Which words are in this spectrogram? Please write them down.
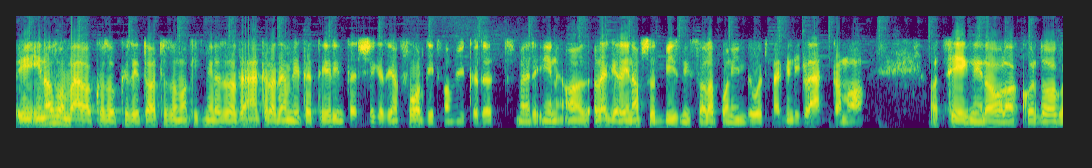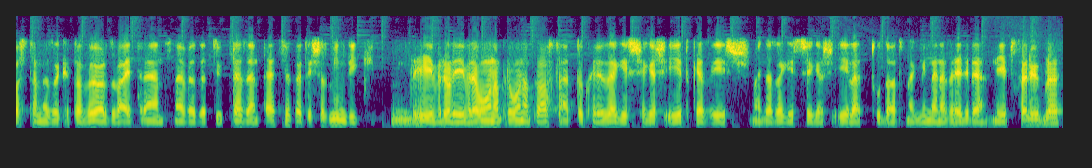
én azon vállalkozók közé tartozom, akiknél ez az általad említett érintettség ez ilyen fordítva működött, mert én a legelején abszolút biznisz alapon indult, mert mindig láttam a, a cégnél, ahol akkor dolgoztam ezeket a Worldwide Trends nevezetű prezentációkat, és az mindig évről évre, hónapra hónapra azt láttuk, hogy az egészséges étkezés, meg az egészséges élettudat, meg minden ez egyre népszerűbb lesz.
